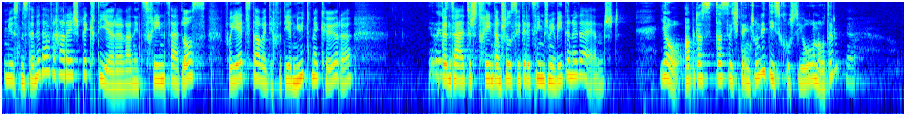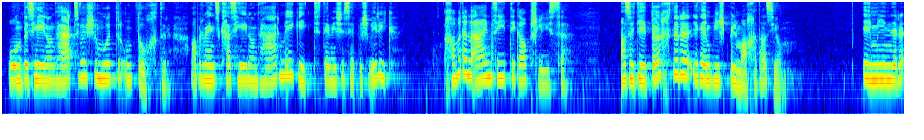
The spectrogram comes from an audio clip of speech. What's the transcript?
Müssen wir es dann nicht einfach auch respektieren, wenn jetzt das Kind sagt, los, von jetzt an will ich von dir nichts mehr hören, dann sagt das Kind am Schluss wieder, jetzt nimmst du mich wieder nicht ernst. Ja, aber das, das ist dann schon eine Diskussion, oder? Ja. Und ein Hin und Her zwischen Mutter und Tochter. Aber wenn es kein Hin und Her mehr gibt, dann ist es eben schwierig. Kann man dann einseitig abschließen? Also die Töchter in diesem Beispiel machen das ja. In meiner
